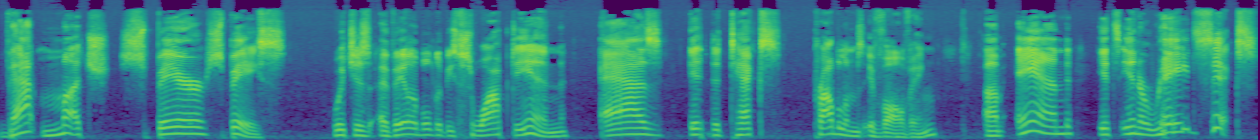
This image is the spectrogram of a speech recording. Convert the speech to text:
that much spare space, which is available to be swapped in as it detects problems evolving. Um, and it's in a RAID 6.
